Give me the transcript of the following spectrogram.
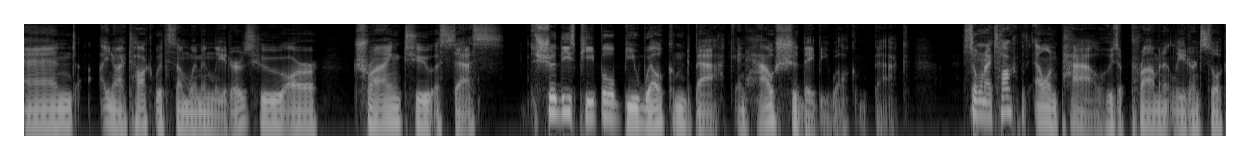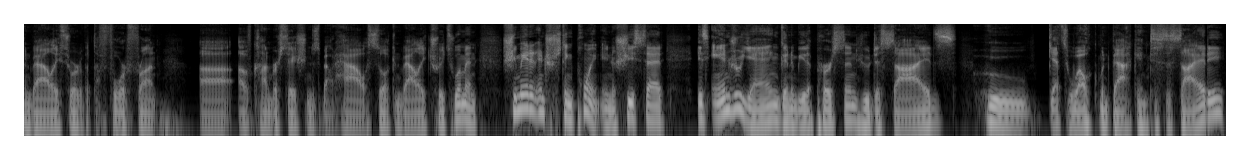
and you know, I talked with some women leaders who are trying to assess should these people be welcomed back, and how should they be welcomed back. So when I talked with Ellen Pao, who's a prominent leader in Silicon Valley, sort of at the forefront uh, of conversations about how Silicon Valley treats women, she made an interesting point. You know, she said, "Is Andrew Yang going to be the person who decides who gets welcomed back into society?"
